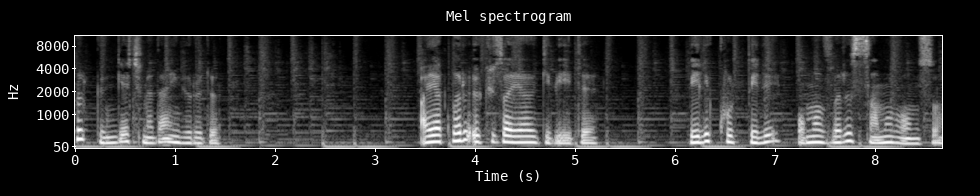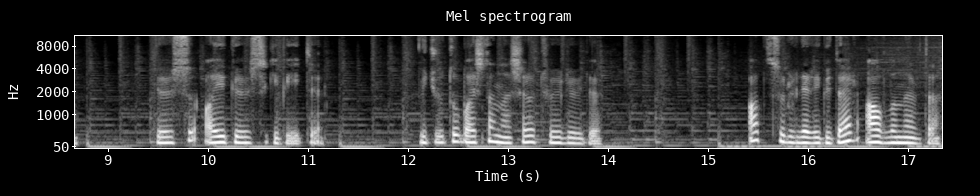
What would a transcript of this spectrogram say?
40 gün geçmeden yürüdü. Ayakları öküz ayağı gibiydi. Beli kurt beli, omuzları samur omuzu. Göğsü ayı göğsü gibiydi. Vücudu baştan aşağı tüylüydü. At sürüleri güder avlanırdı.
